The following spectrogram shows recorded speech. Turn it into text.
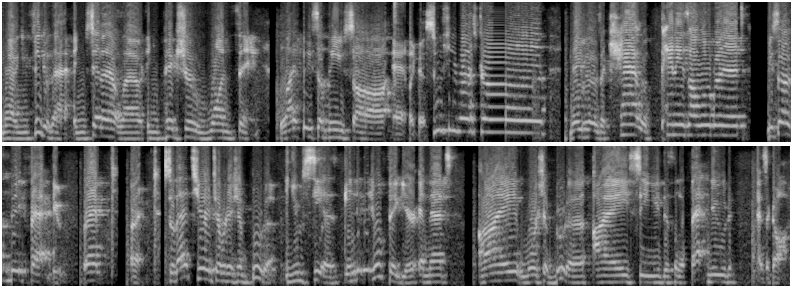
Now you think of that and you say that out loud and you picture one thing. Likely something you saw at like a sushi restaurant. Maybe there was a cat with pennies all over it. You saw this big fat dude, right? All right. So that's your interpretation of Buddha. You see an individual figure, and that's I worship Buddha. I see this little fat dude as a god.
